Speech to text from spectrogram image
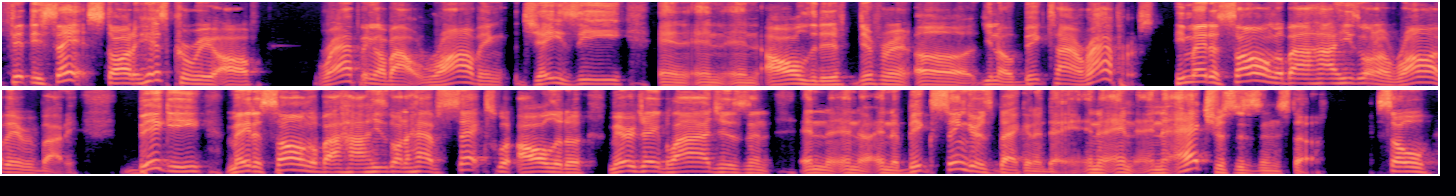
50 Cent started his career off rapping about robbing Jay-Z and and and all the dif- different uh you know big time rappers. He made a song about how he's to rob everybody. Biggie made a song about how he's to have sex with all of the Mary J. Blige's and and and, and the big singers back in the day and, and and the actresses and stuff. So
